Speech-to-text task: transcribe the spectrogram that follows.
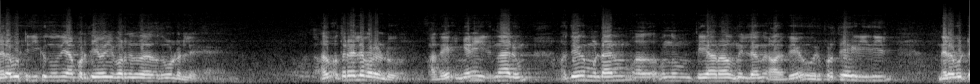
നിലവിട്ടിരിക്കുന്നു എന്ന് ഞാൻ പ്രത്യേകിച്ച് പറഞ്ഞത് അതുകൊണ്ടല്ലേ? അത് അത്രയല്ലേ പറയണ്ടു? അദ്ദേഹം ഇങ്ങനെ ഇരുന്നാലും അദ്ദേഹം ഉണ്ടാനും ഒന്നും തയ്യാറാവുന്നില്ല അദ്ദേഹം ഒരു പ്രത്യേക രീതിയിൽ നിലവിട്ട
